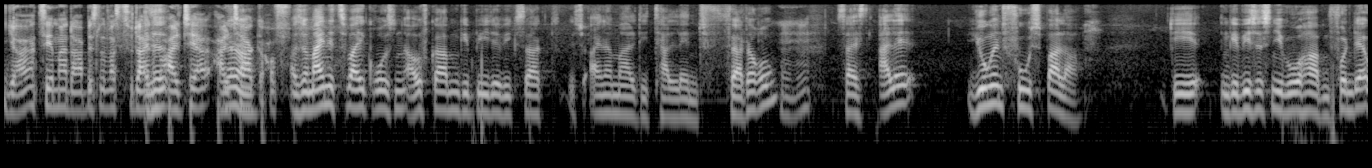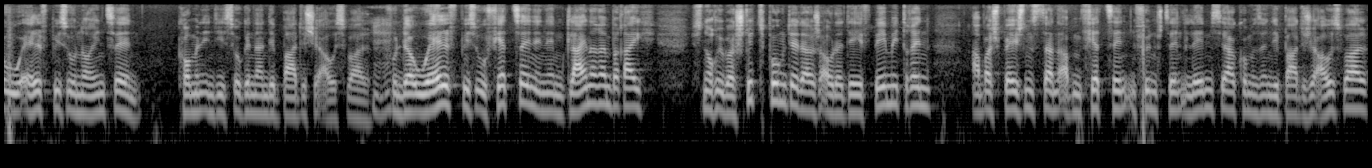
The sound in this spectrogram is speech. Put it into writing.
ja, erzähl mal da ein bisschen was zu deinem Also, Alter, Alltag Genau. auf. Also meine zwei großen Aufgabengebiete, wie gesagt, ist einmal die Talentförderung. Mhm. Das heißt, alle jungen Fußballer, die ein gewisses Niveau haben, von der U11 bis U19, kommen in die sogenannte badische Auswahl. Von der U11 bis U14 in dem kleineren Bereich ist noch über Stützpunkte, da ist auch der DFB mit drin. Aber spätestens dann ab dem 14., 15. Lebensjahr kommen sie in die badische Auswahl.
